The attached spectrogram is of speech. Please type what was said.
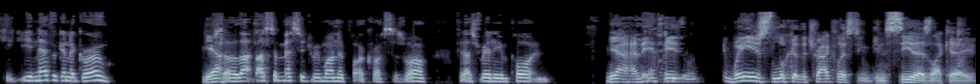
you, you're never going to grow. Yeah, So that that's a message we want to put across as well. I think that's really important. yeah, and it, it, when you just look at the track listing, you can see there's like a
